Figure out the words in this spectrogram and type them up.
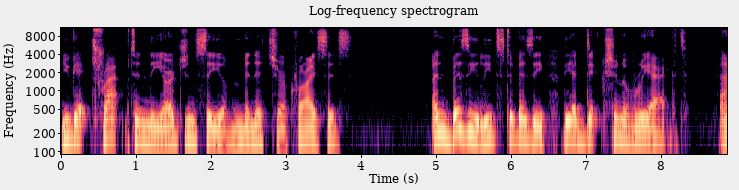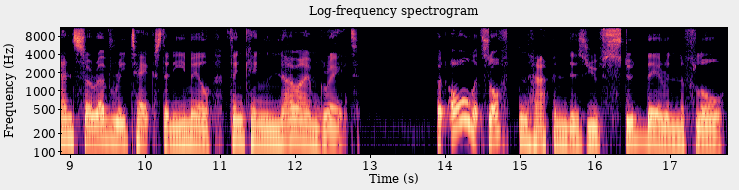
you get trapped in the urgency of miniature crisis. And busy leads to busy, the addiction of react answer every text and email thinking, now I'm great. But all that's often happened is you've stood there in the flow,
